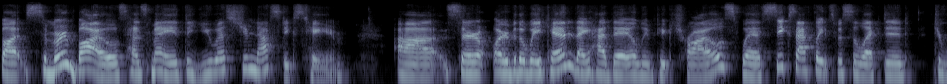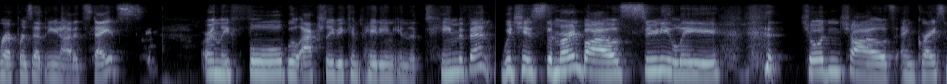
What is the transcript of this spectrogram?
but Simone Biles has made the US gymnastics team. Uh, so over the weekend, they had their Olympic trials where six athletes were selected to represent the United States. Only four will actually be competing in the team event, which is Simone Biles, Suni Lee, Jordan Chiles, and Grace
